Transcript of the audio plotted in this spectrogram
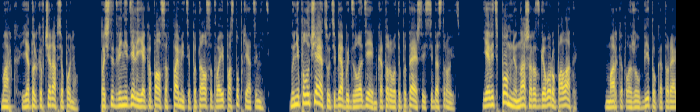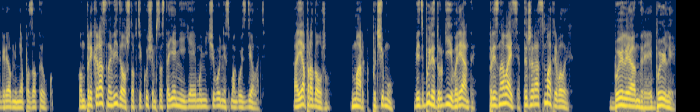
«Марк, я только вчера все понял. Почти две недели я копался в памяти, пытался твои поступки оценить. Но не получается у тебя быть злодеем, которого ты пытаешься из себя строить. Я ведь помню наш разговор у палаты». Марк отложил биту, которая огрел меня по затылку. Он прекрасно видел, что в текущем состоянии я ему ничего не смогу сделать. А я продолжил. «Марк, почему? Ведь были другие варианты. Признавайся, ты же рассматривал их. Были, Андрей, были.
